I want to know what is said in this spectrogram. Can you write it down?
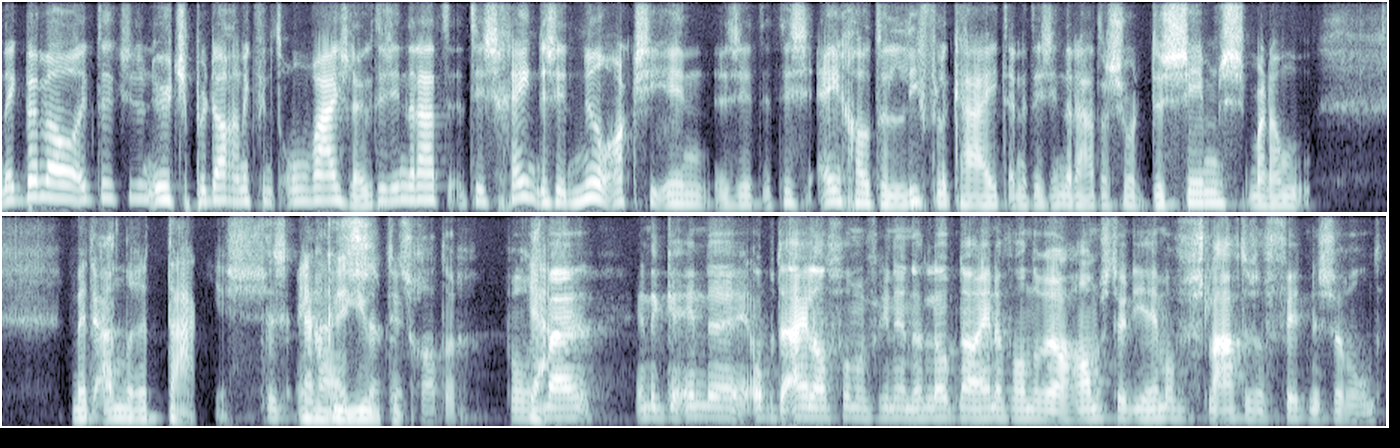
ik ben wel, ik, ik zit een uurtje per dag en ik vind het onwijs leuk. Het is inderdaad, het is geen, er zit nul actie in. Er zit, het is één grote lieflijkheid en het is inderdaad een soort The Sims, maar dan met Ja. andere taakjes. Het is En echt ontzettend schattig. Volgens Ja. mij in de, in de, op het eiland van mijn vriendin er loopt nou een of andere hamster die helemaal verslaafd is aan fitnessen rond.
